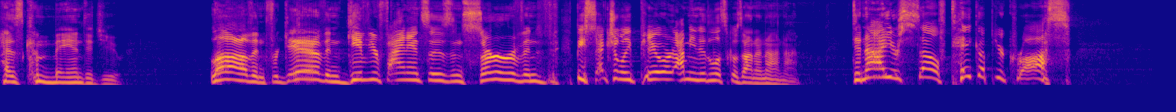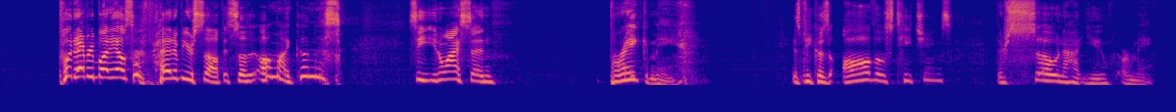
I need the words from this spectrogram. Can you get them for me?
has commanded you. Love and forgive and give your finances and serve and be sexually pure. I mean, the list goes on and on and on. Deny yourself, take up your cross. Put everybody else ahead of yourself. It's so, oh my goodness. See, you know why I said, break me? Is because all those teachings, they're so not you or me.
